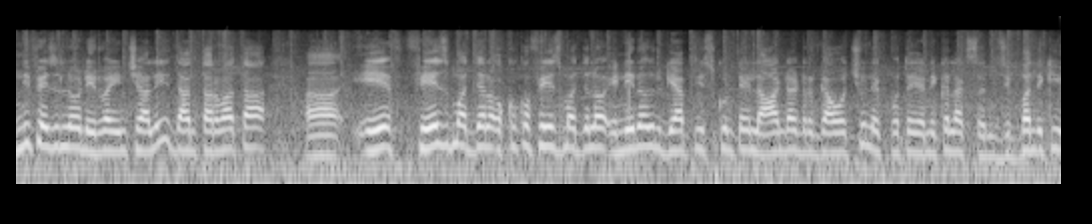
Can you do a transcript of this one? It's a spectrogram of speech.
ఎన్ని ఫేజుల్లో నిర్వహించాలి? దాని తర్వాత ఏ ఫేజ్ మధ్యలో ఒక్కొక్క ఫేజ్ మధ్యలో ఎన్ని రోజులు గ్యాప్ తీసుకుంటే లా అండ్ ఆర్డర్ కావచ్చు? లేకపోతే ఎన్నికల సిబ్బందికి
